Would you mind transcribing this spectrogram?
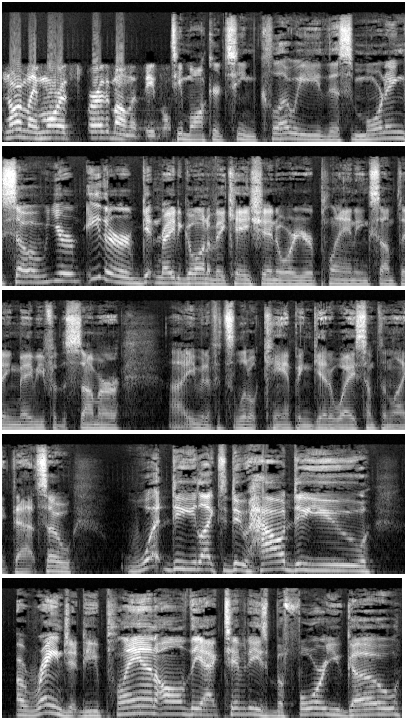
normally more of spur of the moment people. Team Walker, Team Chloe this morning. So you're either getting ready to go on a vacation or you're planning something maybe for the summer, uh, even if it's a little camping getaway, something like that. So, what do you like to do? How do you arrange it? Do you plan all the activities before you go?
